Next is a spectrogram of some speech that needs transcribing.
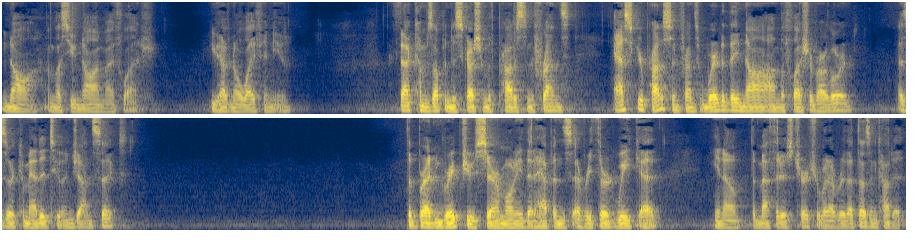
Gnaw, unless you gnaw on my flesh you have no life in you. If that comes up in discussion with Protestant friends, ask your Protestant friends where do they gnaw on the flesh of our Lord as they're commanded to in John 6? The bread and grape juice ceremony that happens every third week at, you know, the Methodist church or whatever, that doesn't cut it.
